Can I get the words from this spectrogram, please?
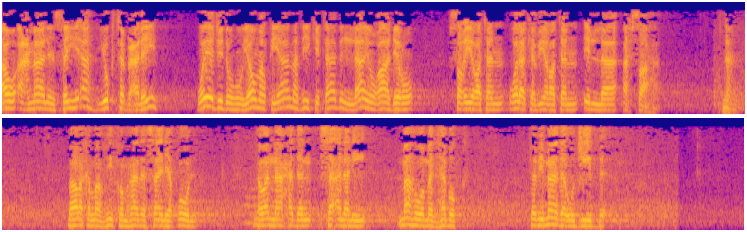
أو أعمال سيئة يكتب عليه ويجده يوم القيامة في كتاب لا يغادر صغيرة ولا كبيرة إلا أحصاها. نعم. بارك الله فيكم. هذا السائل يقول لو أن أحدا سألني ما هو مذهبك فبماذا أجيب؟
